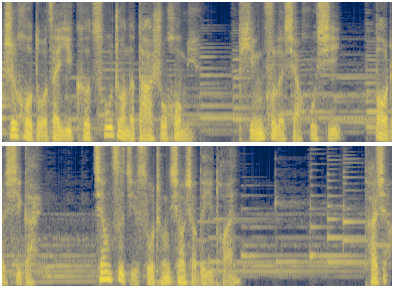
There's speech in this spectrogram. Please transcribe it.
之后躲在一棵粗壮的大树后面，平复了下呼吸，抱着膝盖，将自己缩成小小的一团。他想，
